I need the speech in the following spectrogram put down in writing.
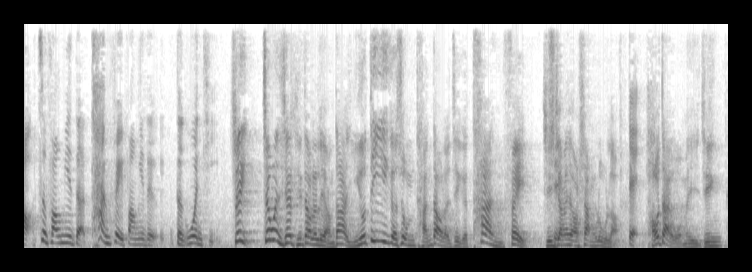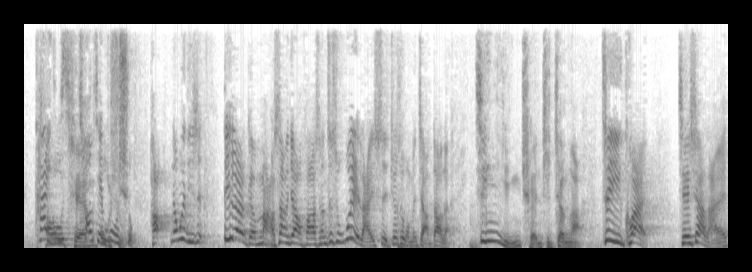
好，这方面的碳费方面的的问题，所以这问题现在提到了两大隐忧。第一个是我们谈到了这个碳费即将要上路了，对，好歹我们已经超前超前部署。好，那问题是第二个马上要发生，这是未来事，就是我们讲到了经营权之争啊，这一块接下来。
